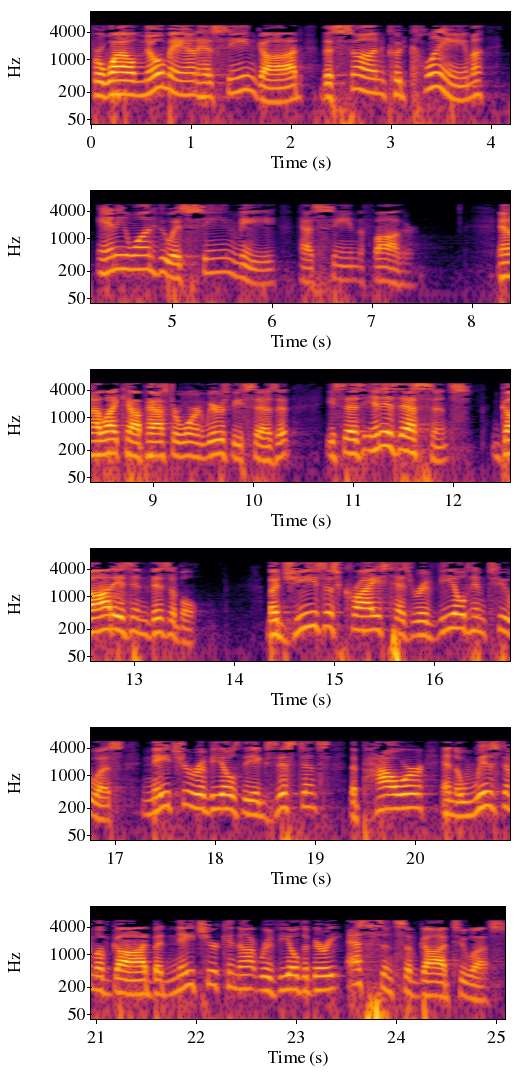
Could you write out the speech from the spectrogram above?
for while no man has seen God, the Son could claim, anyone who has seen me has seen the Father. And I like how Pastor Warren Wiersbe says it. He says, in his essence, God is invisible. But Jesus Christ has revealed him to us. Nature reveals the existence, the power, and the wisdom of God, but nature cannot reveal the very essence of God to us.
